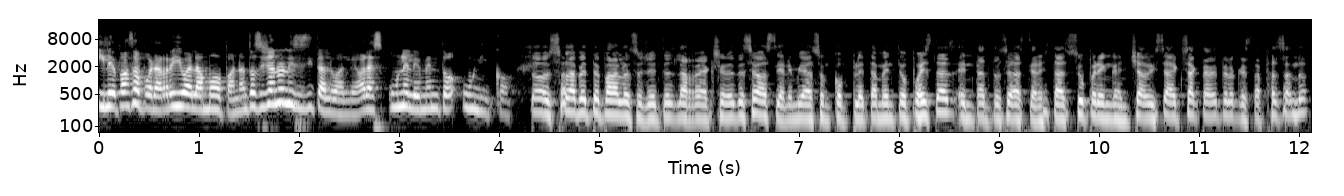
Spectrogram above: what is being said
y le pasa por arriba la mopa, ¿no? Entonces ya no necesita el balde, ahora es un elemento único. No, solamente para los oyentes, las reacciones de Sebastián y mía son completamente opuestas. En tanto, Sebastián está súper enganchado y sabe exactamente lo que está pasando.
